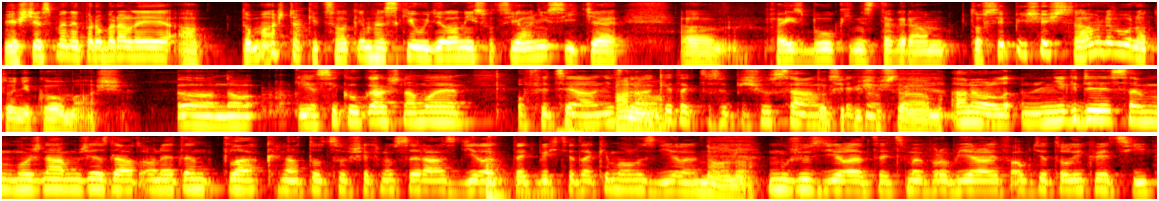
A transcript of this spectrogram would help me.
Ještě jsme neprobrali a to máš taky celkem hezky udělaný sociální sítě, eh, Facebook, Instagram, to si píšeš sám nebo na to někoho máš? Uh, no, jestli koukáš na moje oficiální Ano. stránky, tak to se píšu sám. To si píšeš sám. Ano, někdy se možná může zdát, on je ten tlak na to, co všechno se dá sdílet. Teď bych tě taky mohl sdílet. No, no. Můžu sdílet, teď jsme probírali v autě tolik věcí.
